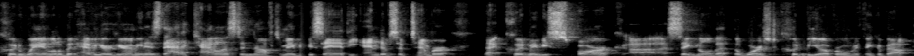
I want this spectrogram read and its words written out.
could weigh a little bit heavier here. I mean, is that a catalyst enough to maybe say at the end of September that could maybe spark uh, a signal that the worst could be over when we think about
